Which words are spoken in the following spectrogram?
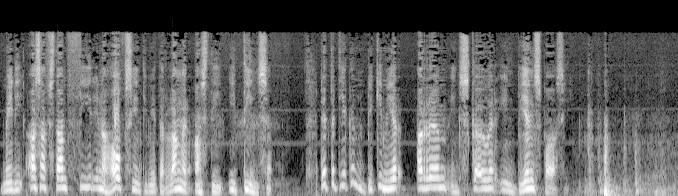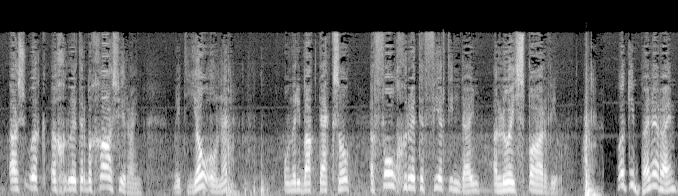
met die asafstand 4.5 cm langer as die i10 se. Dit beteken bietjie meer arm en skouer en beenspasie. As ook 'n groter bagasieruim met heel onder onder die bakdeksel 'n volgrootte 14 duim alloy spaarwiel. Ook die binneruim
